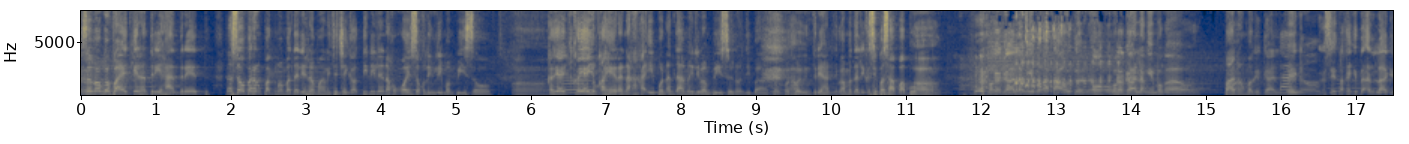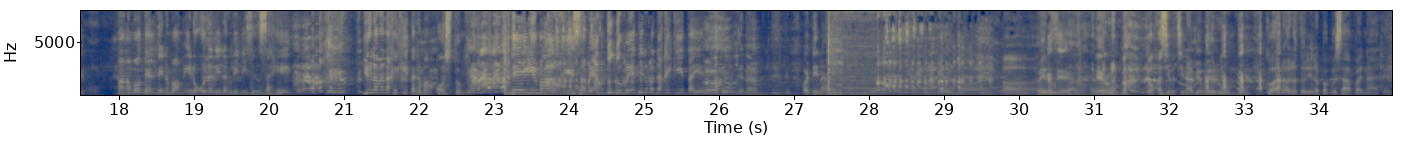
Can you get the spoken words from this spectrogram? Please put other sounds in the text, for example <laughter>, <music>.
so magbabayad ka ng 300. So sobrang pagmamadali ng mga nag-check out, di nila nakukuha yung sukling 5 piso. Kaya, kaya yung kahera nakakaipon, ang daming 5 piso nun, di ba? Pag, pag, pag 300, magmamadali kasi basa pa buko. Ah. Magagalang yung mga tao doon. ah. Oo. Magagalang yung mga... Paano magagal? Eh, Paano? kasi nakikidaan lagi. Mga motel, tinan mo, ang inuuna nilang linisin sa hig. <laughs> Yun lang ang nakikita ng mga customer. Hindi, yung mga sabi, ang dudumi, hindi naman nakikita yan. eh. Ganun, ganun. Ordinary. No. May kasi, room ba? May room ba? Ikaw, kasi ba't sinabi mo yung room ba? Kung ano-ano to rin na pag-usapan natin.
